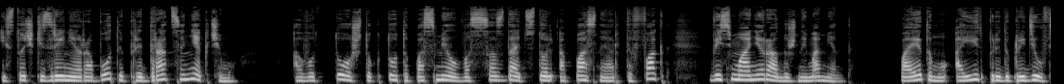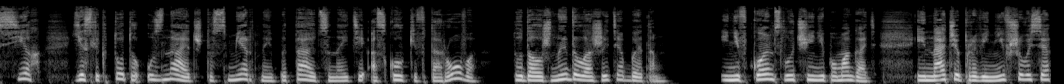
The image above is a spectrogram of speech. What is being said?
И с точки зрения работы придраться не к чему. А вот то, что кто-то посмел воссоздать столь опасный артефакт, весьма нерадужный момент. Поэтому Аид предупредил всех, если кто-то узнает, что смертные пытаются найти осколки второго, то должны доложить об этом. И ни в коем случае не помогать, иначе провинившегося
